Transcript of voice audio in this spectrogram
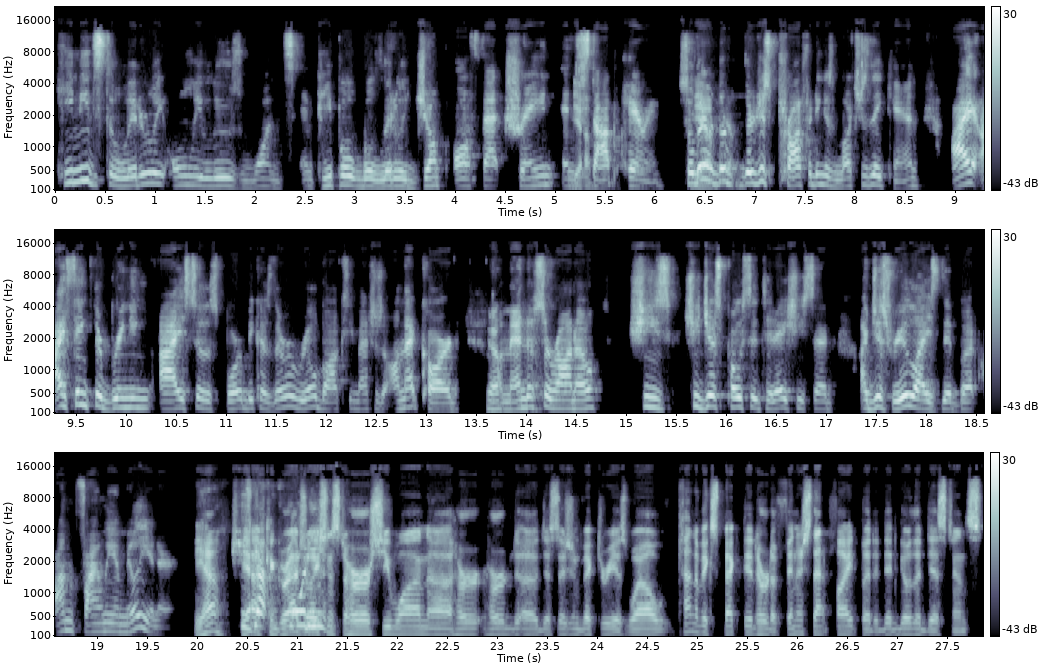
he needs to literally only lose once and people will literally jump off that train and yeah. stop caring so they're, yeah. they're they're just profiting as much as they can i i think they're bringing eyes to the sport because there were real boxing matches on that card yeah. amanda serrano she's she just posted today she said i just realized it but i'm finally a millionaire yeah, She's yeah. Congratulations 40... to her. She won uh, her her uh, decision victory as well. Kind of expected her to finish that fight, but it did go the distance.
